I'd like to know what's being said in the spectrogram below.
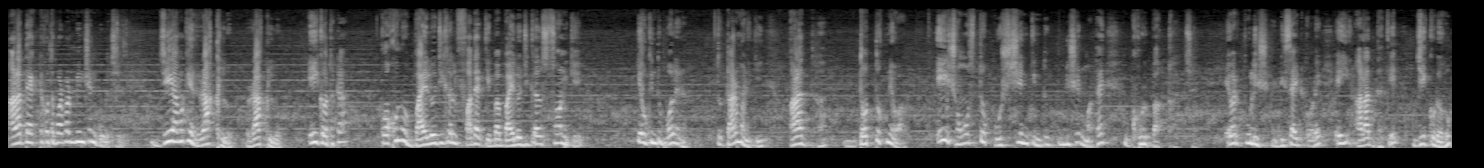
আরাধ্যা একটা কথা বারবার মেনশন করেছে, যে আমাকে রাখল রাখল। এই কথাটা কখনো বায়োলজিক্যাল ফাদারকে বা বায়োলজিক্যাল সনকে কেউ কিন্তু বলে না। তো তার মানে কি? আরাধ্যা, দত্তক নেওয়া, এই সমস্ত কোশ্চেন কিন্তু পুলিশের মাথায় ঘুরপাক খাচ্ছে। এবার পুলিশ ডিসাইড করে এই আরাধ্যাকে যে করে হোক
